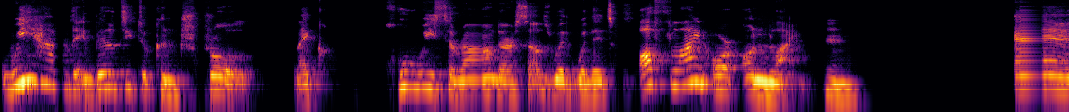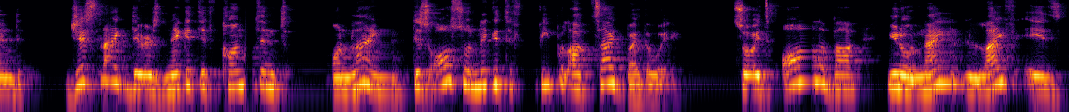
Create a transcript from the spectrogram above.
We have the ability to control like who we surround ourselves with, whether it's offline or online. Hmm. And just like there is negative content online, there's also negative people outside, by the way. So it's all about, you know, life is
